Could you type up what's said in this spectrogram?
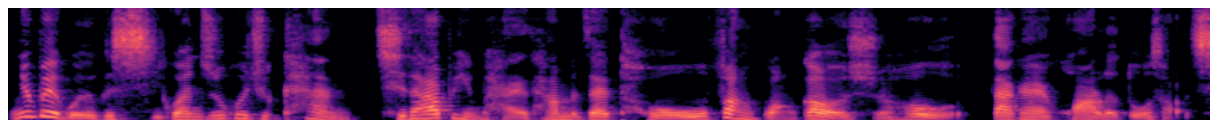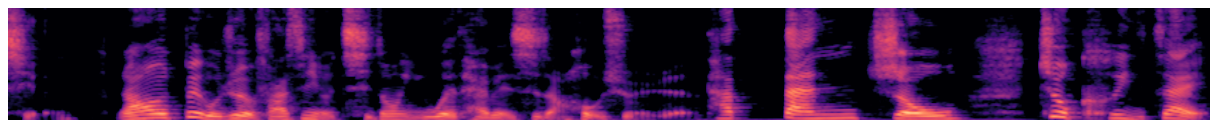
因为贝果有个习惯，就是会去看其他品牌他们在投放广告的时候大概花了多少钱。然后贝果就有发现，有其中一位台北市长候选人，他单周就可以在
